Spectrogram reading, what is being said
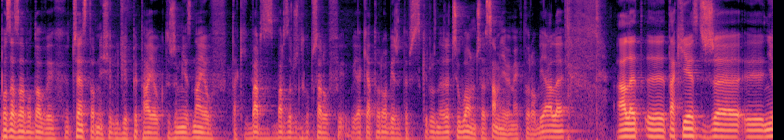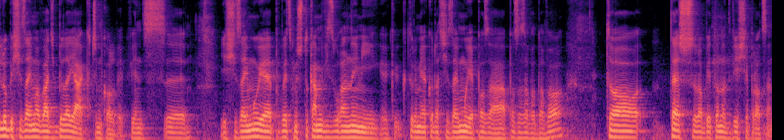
pozazawodowych. Często mnie się ludzie pytają, którzy mnie znają w takich bardzo, bardzo różnych obszarów, jak ja to robię, że te wszystkie różne rzeczy łączę. Sam nie wiem, jak to robię, ale, ale y, tak jest, że nie lubię się zajmować byle jak czymkolwiek, więc jeśli zajmuję powiedzmy sztukami wizualnymi, którymi akurat się zajmuję poza, pozazawodowo, to też robię to na 200%.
